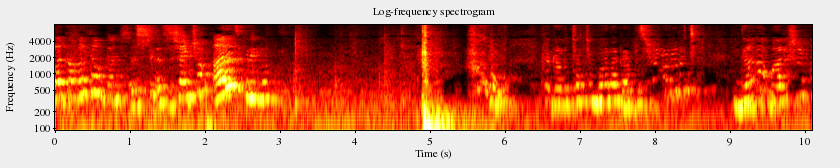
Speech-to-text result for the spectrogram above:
በቃ መልካም ቀን። ሻይንሻ አረ ችግር የለውም። ከጋብቻችን በኋላ ጋብዝሻለሁ አለች። ገና ባልሽንና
